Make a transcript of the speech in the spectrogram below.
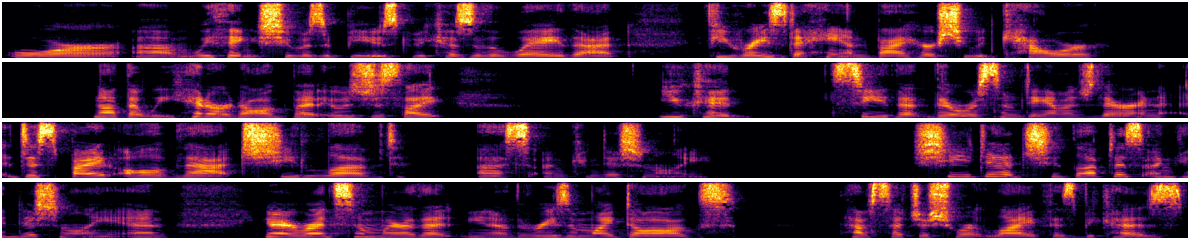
or um, we think she was abused because of the way that if you raised a hand by her, she would cower. Not that we hit our dog, but it was just like you could see that there was some damage there. And despite all of that, she loved us unconditionally. She did. She loved us unconditionally. And, you know, I read somewhere that, you know, the reason why dogs have such a short life is because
